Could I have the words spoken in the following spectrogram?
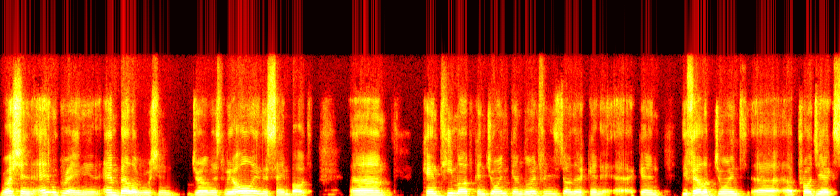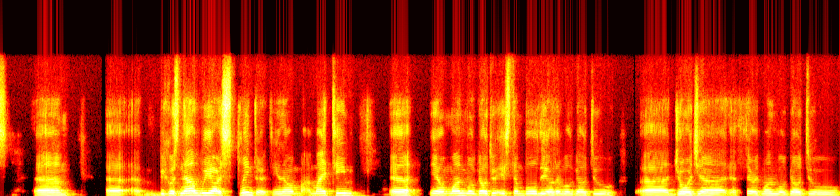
Russian and Ukrainian and Belarusian journalists, we're all in the same boat, um, can team up, can join, can learn from each other, can uh, can develop joint uh, uh, projects. Um, because now we are splintered. You know, my, team, uh, you know, one will go to Istanbul, the other will go to uh, Georgia, the third one will go to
